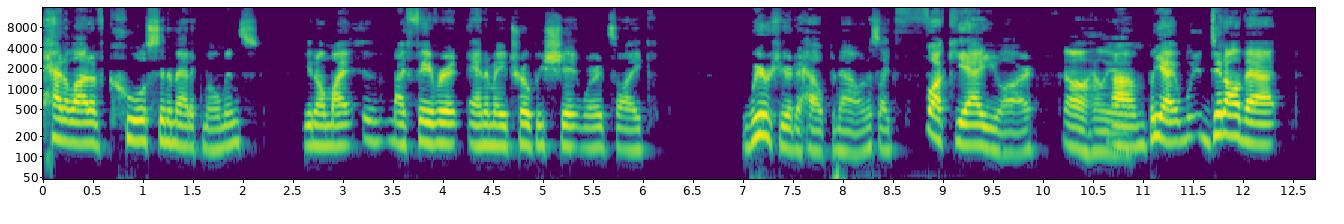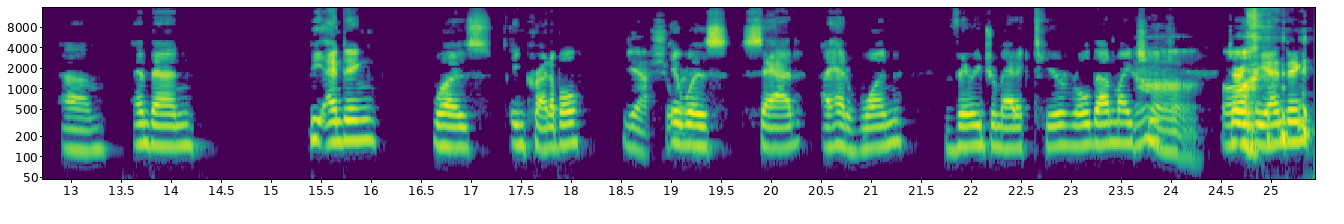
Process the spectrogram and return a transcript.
had a lot of cool cinematic moments. You know, my my favorite anime tropey shit where it's like we're here to help now, and it's like fuck yeah, you are. Oh hell yeah! Um, but yeah, we did all that, um, and then the ending was incredible. yeah, sure. It was sad. I had one very dramatic tear roll down my cheek. during the ending.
